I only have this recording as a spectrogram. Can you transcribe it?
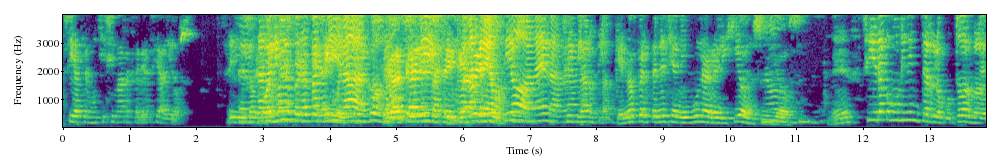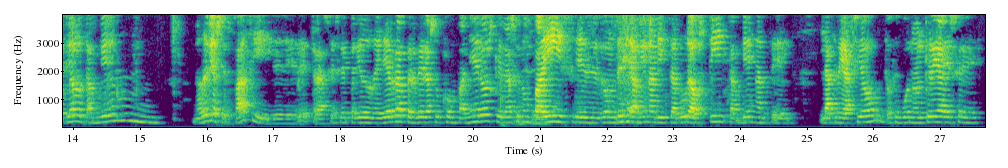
Sí, hace muchísima referencia a Dios. Sí, que particular, sí, ¿no? Pero acá dice que la no es un- creación, era. Sí, claro, claro. que no pertenece a ninguna religión su No. Dios. ¿eh? Sí, era como un interlocutor, porque claro, también no debió ser fácil eh, tras ese periodo de guerra perder a sus compañeros, quedarse en un Sí. país eh, donde había una dictadura hostil también ante el- la creación. Entonces, bueno, él crea ese,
